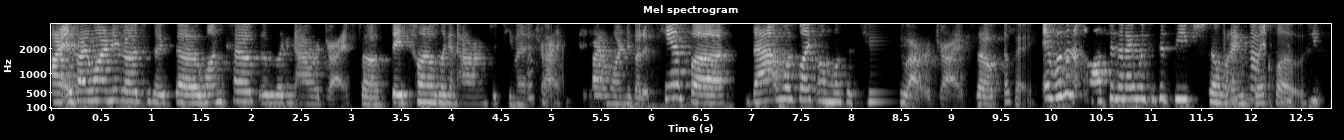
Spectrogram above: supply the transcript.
I, if I wanted to go to like the one coast, it was like an hour drive. So Daytona was like an hour and 15 minute okay. drive. If I wanted to go to Tampa, that was like almost a two hour drive. So okay, it wasn't often that I went to the beach. So when it's I not close.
